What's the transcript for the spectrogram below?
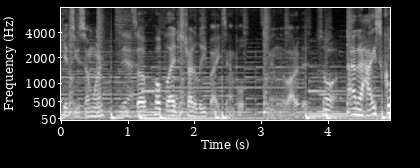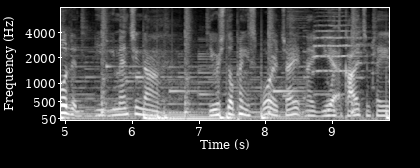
gets you somewhere. Yeah. So hopefully, I just try to lead by example. That's mainly a lot of it. So at a high school, did, you, you mentioned um, you were still playing sports, right? Like you Yeah. went to college and played.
